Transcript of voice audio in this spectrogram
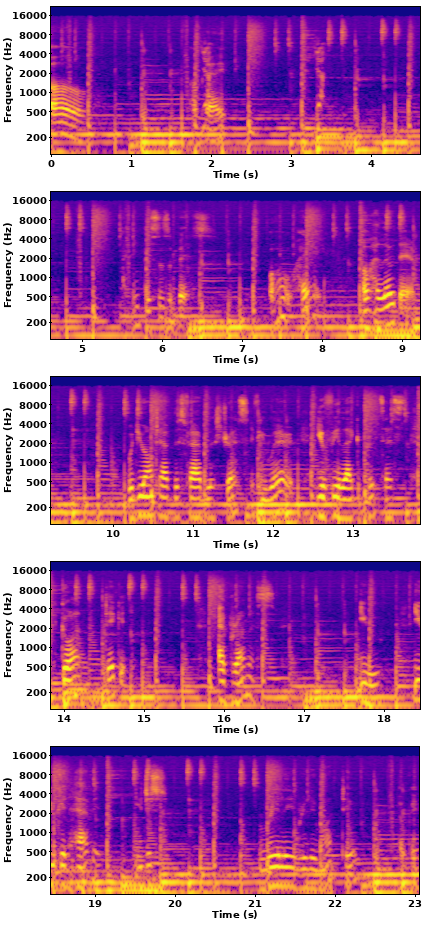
Oh. Okay. Yeah. I think this is Abyss. Oh, hey. Oh, hello there. Would you want to have this fabulous dress? If you wear it, you'll feel like a princess. Go on, take it. I promise. You, you can have it. You just really, really want to. Okay.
